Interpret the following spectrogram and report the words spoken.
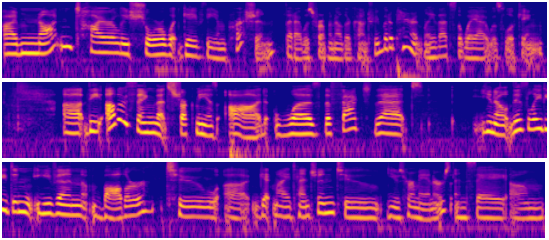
I'm not entirely sure what gave the impression that I was from another country, but apparently that's the way I was looking. Uh, the other thing that struck me as odd was the fact that, you know, this lady didn't even bother to uh, get my attention to use her manners and say, um,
